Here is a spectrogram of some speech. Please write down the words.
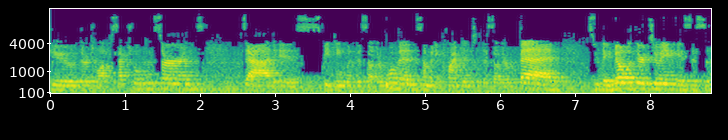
to, there's a lot of sexual concerns. Dad is speaking with this other woman, somebody climbed into this other bed. Do they know what they're doing? Is this a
